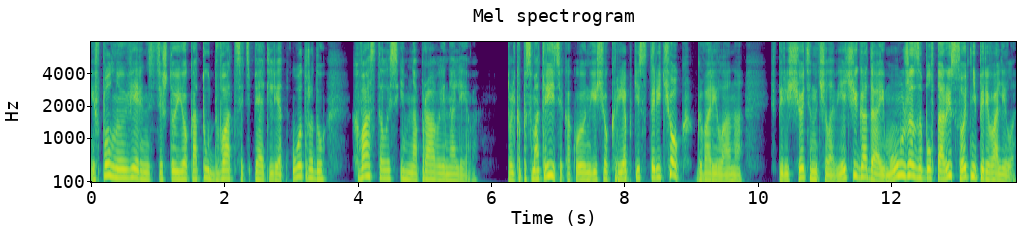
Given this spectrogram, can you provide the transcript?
и в полной уверенности, что ее коту 25 лет от роду, хвасталась им направо и налево. «Только посмотрите, какой он еще крепкий старичок!» — говорила она. «В пересчете на человечьи года ему уже за полторы сотни перевалило».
